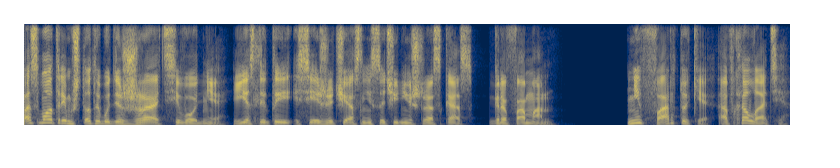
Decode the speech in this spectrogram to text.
Посмотрим, что ты будешь жрать сегодня, если ты сей же час не сочинишь рассказ, графоман. Не в фартуке, а в халате.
